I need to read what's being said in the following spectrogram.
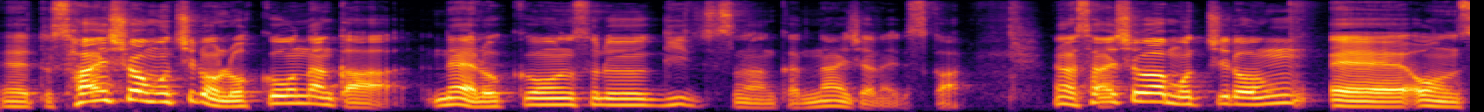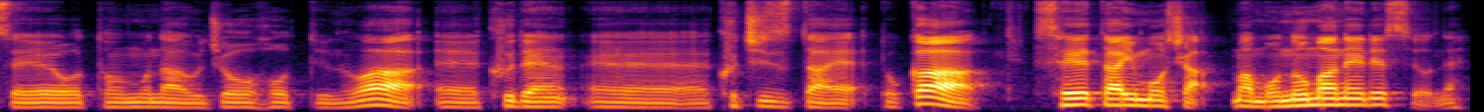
えっ、と、最初はもちろん録音なんか、ね、録音する技術なんかないじゃないですか。だから最初はもちろん、えー音声を伴う情報っていうのは、えー口伝、えー口伝えとか声帯模写、まあ、モノマネですよね。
